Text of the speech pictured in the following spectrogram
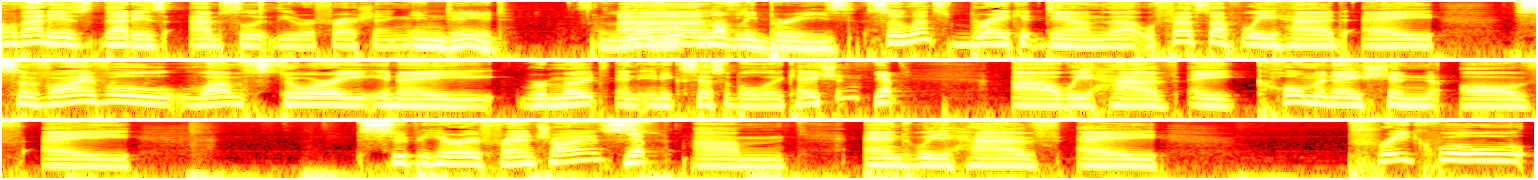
Oh, that is that is absolutely refreshing. Indeed. Lovely, Uh, lovely breeze. So let's break it down. Uh, well, first off, we had a survival love story in a remote and inaccessible location. Yep. Uh, we have a culmination of a superhero franchise. Yep. Um, and we have a prequel,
